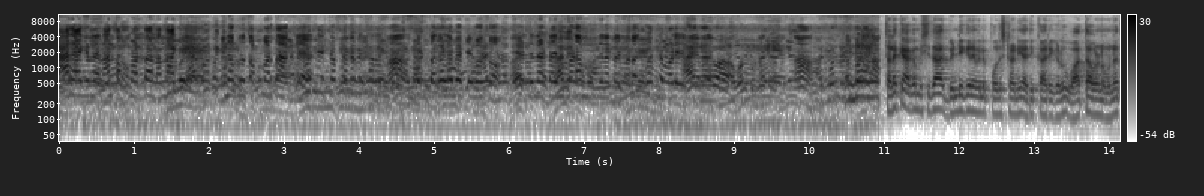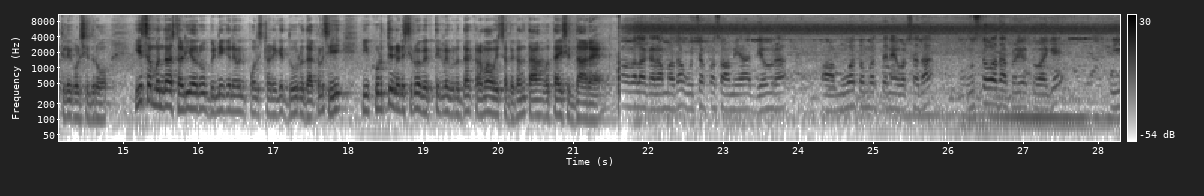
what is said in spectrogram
ಯಾರೇ ಆಗಿರ್ಲಿ ನಾನ್ ತಪ್ಪು ಮಾಡ್ತಾ ನನ್ನ ಹಾಕಿ ಇನ್ನೊಬ್ರು ತಪ್ಪು ಮಾಡ್ತಾ ಹಾಕ್ಲಿ. ತಗೊಳ್ಳಬೇಕು ಇವತ್ತು. ಎರಡು ದಿನ ಟೈಮ್ ಬೇಡ ಮೂರು ದಿನ ಟೈಮ್ ಬೇಡ. ಇವತ್ತೇ ಮಾಡಿ ಸ್ಥಳಕ್ಕೆ ಆಗಮಿಸಿದ ಬಿಂಡಿಗೆನವೆಲೆ ಪೊಲೀಸ್ ಠಾಣೆಯ ಅಧಿಕಾರಿಗಳು ವಾತಾವರಣವನ್ನು ತಿಳಿಗೊಳಿಸಿದರು. ಈ ಸಂಬಂಧ ಸ್ಥಳೀಯರು ಬಿಂಡಿಗೆನವೆಲೆ ಪೊಲೀಸ್ ಠಾಣೆಗೆ ದೂರು ದಾಖಲಿಸಿ ಈ ಕೃತ್ಯ ನಡೆಸಿರುವ ವ್ಯಕ್ತಿಗಳ ವಿರುದ್ಧ ಕ್ರಮ ವಹಿಸಬೇಕಂತ ಒತ್ತಾಯಿಸಿದ್ದಾರೆ. ಗ್ರಾಮದ ಉಚ್ಚಪ್ಪ ಸ್ವಾಮಿಯ ದೇವರ ಮೂವತ್ತೊಂಬತ್ತನೇ ವರ್ಷದ ಉತ್ಸವದ ಪ್ರಯುಕ್ತವಾಗಿ ಈ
